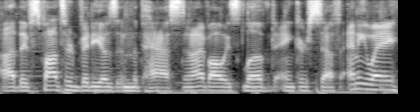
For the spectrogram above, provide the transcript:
Uh, they've sponsored videos in the past and I've always loved Anker stuff anyway.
